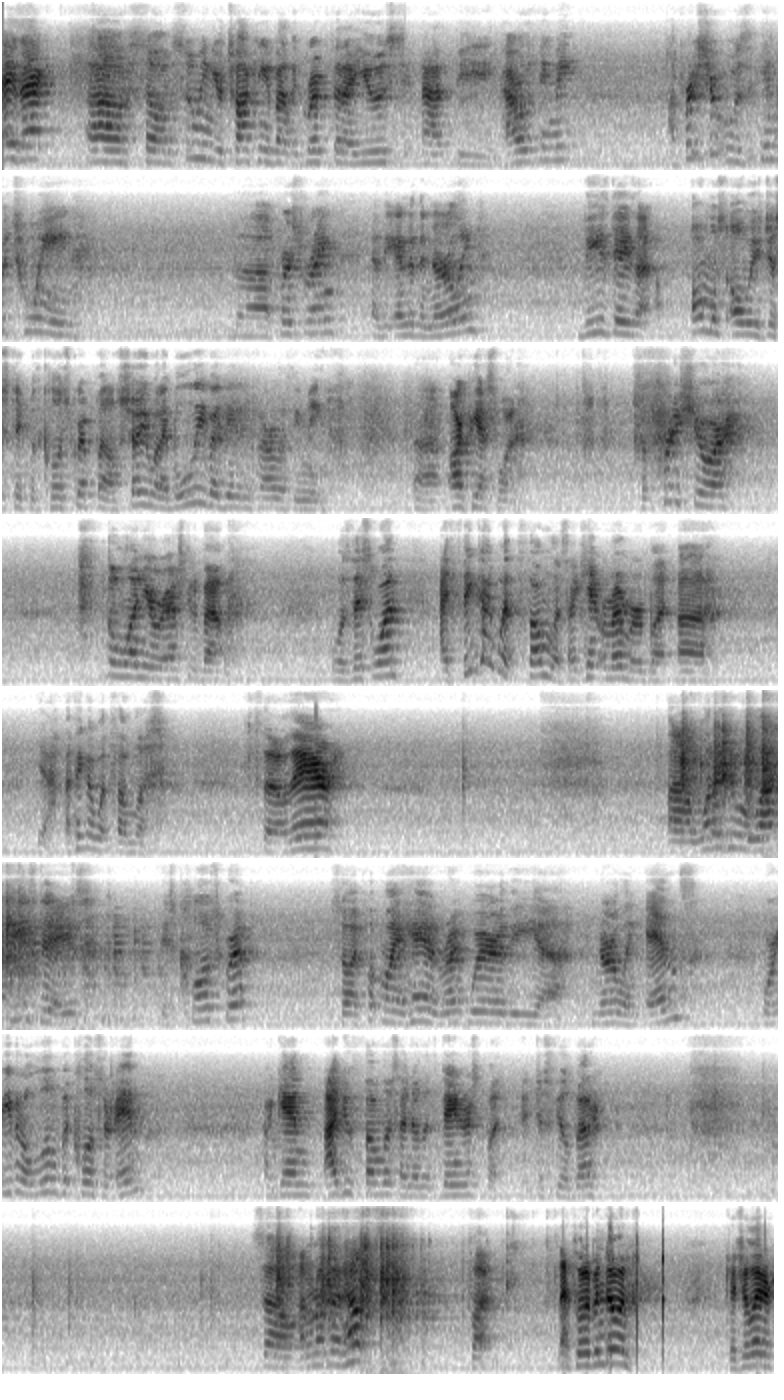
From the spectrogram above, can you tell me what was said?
Hey, Zach. Uh, so I'm assuming you're talking about the grip that I used at the powerlifting meet. I'm pretty sure it was in between the first ring and the end of the knurling. These days, I almost always just stick with close grip, but I'll show you what I believe I did in the powerlifting meet. Uh, RPS one. So pretty sure the one you were asking about was this one. I think I went thumbless. I can't remember, but uh, yeah, I think I went thumbless. So there. Uh, what I do a lot these days is close grip. So I put my hand right where the uh, knurling ends, or even a little bit closer in. Again, I do thumbless. I know that's dangerous, but it just feels better. So I don't know if that helps, but that's what I've been doing. Catch you later.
